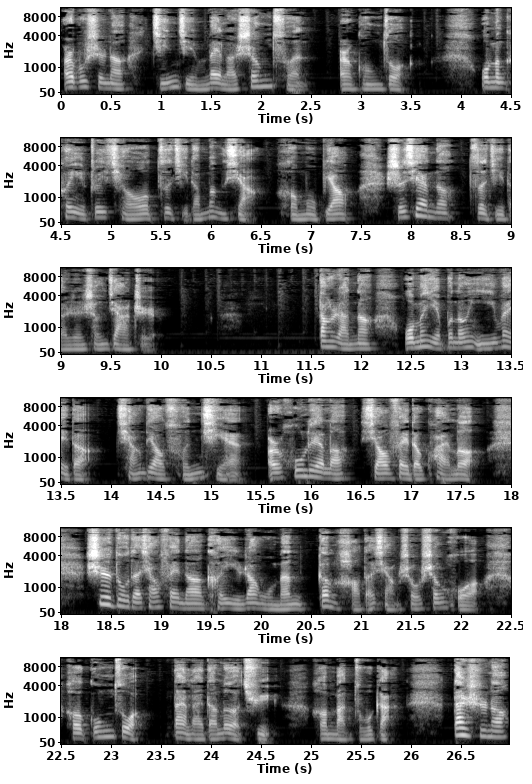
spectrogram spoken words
而不是呢仅仅为了生存而工作。我们可以追求自己的梦想和目标，实现呢自己的人生价值。当然呢，我们也不能一味的强调存钱。而忽略了消费的快乐。适度的消费呢，可以让我们更好的享受生活和工作带来的乐趣和满足感。但是呢，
